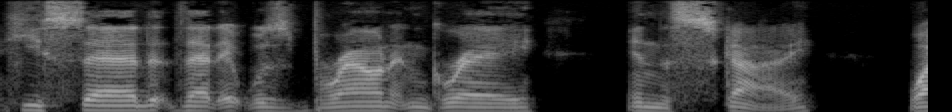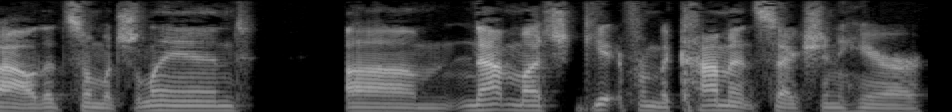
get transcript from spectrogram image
he said that it was brown and gray in the sky. Wow, that's so much land. Um, not much get from the comment section here.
